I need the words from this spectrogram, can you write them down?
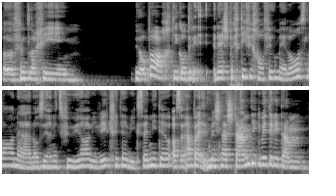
öffentliche Beobachtung oder respektive ich kann viel mehr loslassen. Also ich habe das Gefühl, ja, wie wirke ich denn, wie sehe ich denn? Also eben, man ist dann ständig wieder in dem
